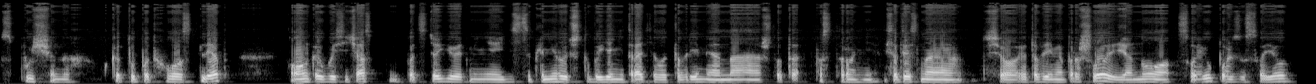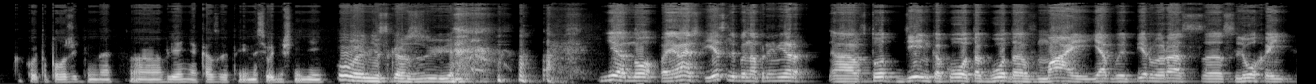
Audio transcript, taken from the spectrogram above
спущенных коту под хвост лет, он как бы сейчас подстегивает меня и дисциплинирует, чтобы я не тратил это время на что-то постороннее. И, соответственно, все, это время прошло, и оно свою пользу, свое какое-то положительное э, влияние оказывает и на сегодняшний день. Ой, не скажи. Не, но, понимаешь, если бы, например, в тот день какого-то года в мае я бы первый раз э, с Лехой,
